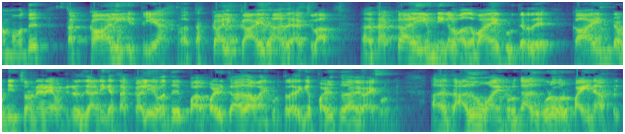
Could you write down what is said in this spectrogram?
நம்ம வந்து தக்காளி இருக்கு இல்லையா? தக்காளி காய் தான் அது ஆக்சுவலாக தக்காளியும் நீங்கள் வாங்க வாங்கி கொடுக்கறது. காயின்னு அப்படின்னு சொன்னேனே அப்படின்றதுக்காக நீங்கள் தக்காளியை வந்து ப பழுக்காதான் வாங்கி கொடுத்துறாதீங்க பழுத்ததாகவே வாங்கி கொடுங்க. அதுவும் வாங்கி கொடுங்க. அது கூட ஒரு பைனாப்பிள்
